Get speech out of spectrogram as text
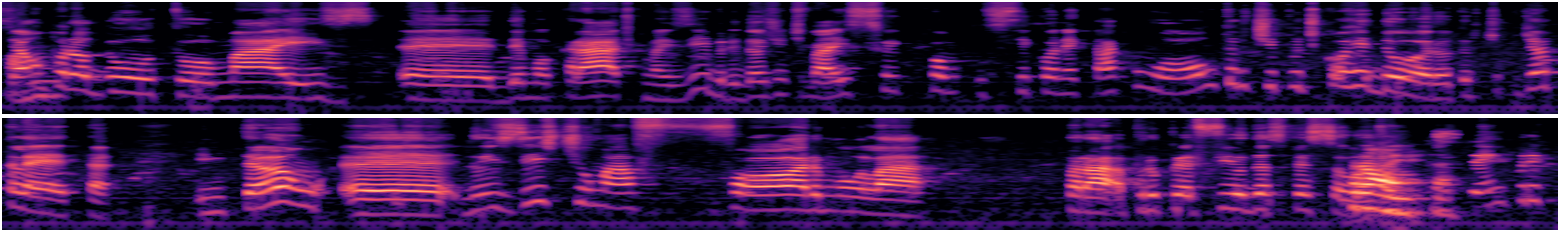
Se é um produto mais é, democrático, mais híbrido, a gente vai se, se, conectar com outro tipo de corredor, outro tipo de atleta. Então, é, não existe uma fórmula para o perfil das pessoas. Pronta. A gente sempre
